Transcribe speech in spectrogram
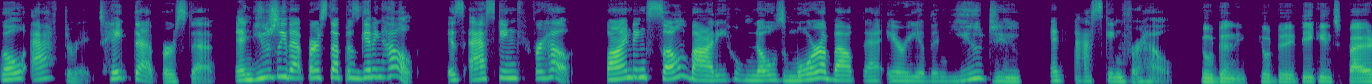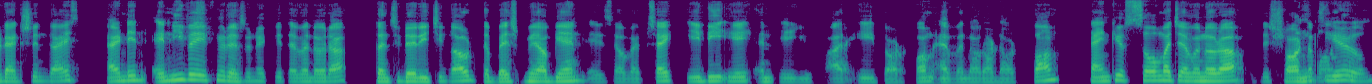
go after it. Take that first step. And usually that first step is getting help, is asking for help finding somebody who knows more about that area than you do and asking for help. Totally, totally. Take inspired action, guys. And in any way, if you resonate with Evanora, consider reaching out. The best way again is our website, e-v-a-n-a-u-r-a.com, evanora.com. Thank you so much, Evanora. This short Thank you.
